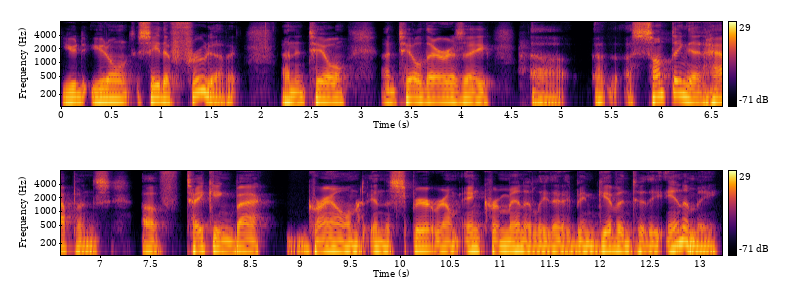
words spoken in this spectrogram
you, you don't see the fruit of it. And until, until there is a, uh, a, a something that happens of taking back ground in the spirit realm incrementally that had been given to the enemy,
